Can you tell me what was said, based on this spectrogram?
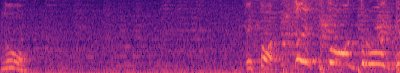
Ну. Свисток! Свисток, друзі!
